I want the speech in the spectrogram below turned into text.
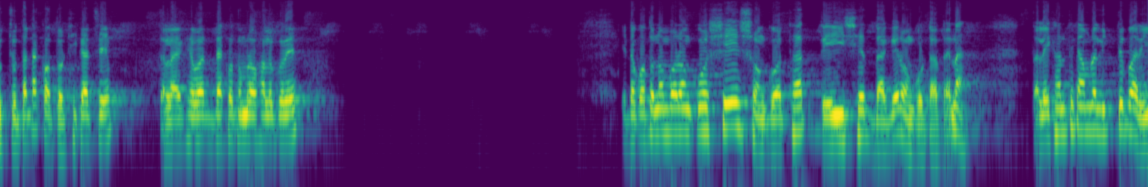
উচ্চতাটা কত, ঠিক আছে? তাহলে একেবার দেখো তোমরা ভালো করে। এটা কত নম্বর অঙ্ক? শেষ অঙ্ক, অর্থাৎ তেইশের দাগের অঙ্কটা, তাই না? তাহলে এখান থেকে আমরা লিখতে পারি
